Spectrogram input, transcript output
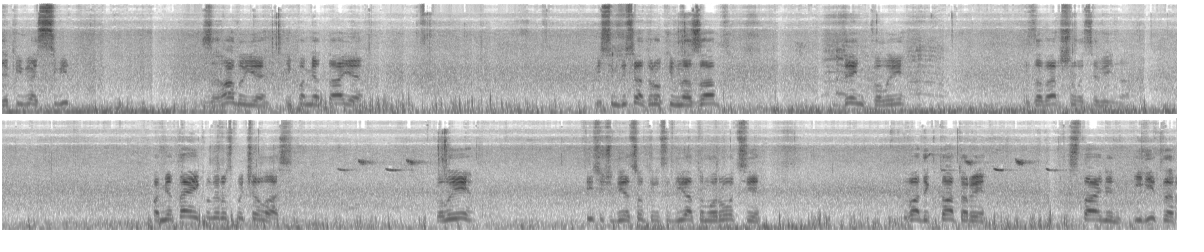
як і весь світ, згадує і пам'ятає 80 років назад, день, коли завершилася війна. Пам'ятає, коли розпочалася, коли в 1939 році два диктатори Сталін і Гітлер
